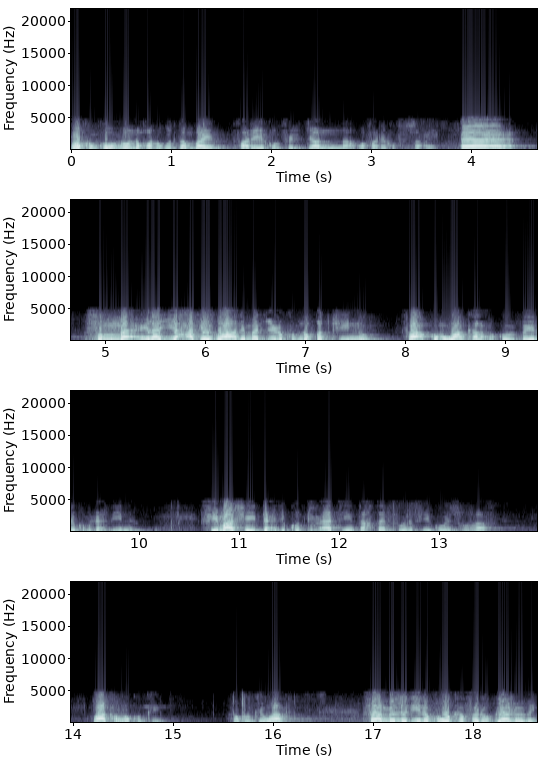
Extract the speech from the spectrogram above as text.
Xukunku wuxuu noqon ugu dambayn fariiqun fi ljanna wa fariiqun fi saciir uma ilaya xaggaygu ahaaday marjicukum noqodkiinu faaxkumu waan kala xukumi baynakum dhexdiina fii maa shay dhexdii kuntum aatihiin takhtalifuuna fiihi kuwa isku khilaaf waa ka xukunkii xukunkii waa faama aladiina kuwa kafaruu gaaloobay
